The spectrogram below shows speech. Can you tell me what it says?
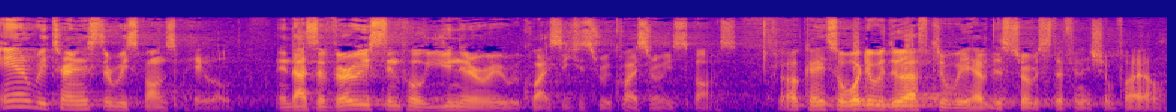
and returns the response payload. And that's a very simple unary request, which is request and response. Okay, so what do we do after we have this service definition file?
